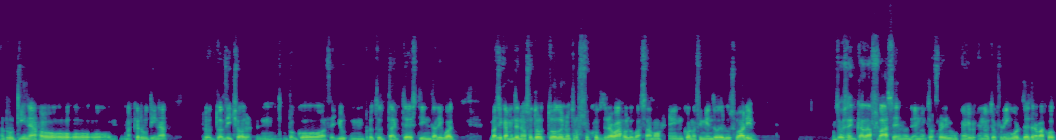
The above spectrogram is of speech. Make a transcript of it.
rutinas o, más que rutinas, tú has dicho mm, un poco hace un prototype testing, tal igual. Básicamente nosotros todo nuestro flujo de trabajo lo basamos en conocimiento del usuario. Entonces, en cada fase, en nuestro, en nuestro framework de trabajo,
